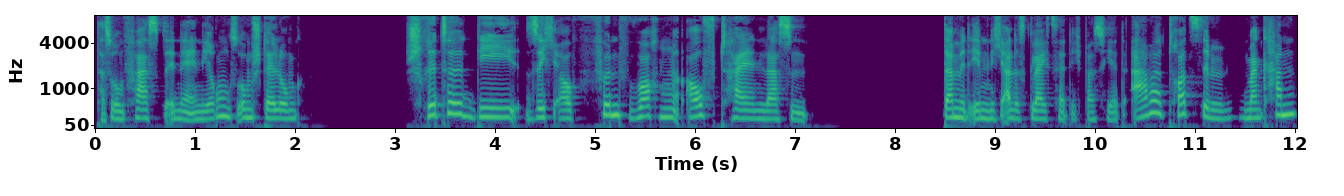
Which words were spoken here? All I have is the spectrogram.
das umfasst in der Ernährungsumstellung Schritte, die sich auf fünf Wochen aufteilen lassen damit eben nicht alles gleichzeitig passiert. Aber trotzdem, man kann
